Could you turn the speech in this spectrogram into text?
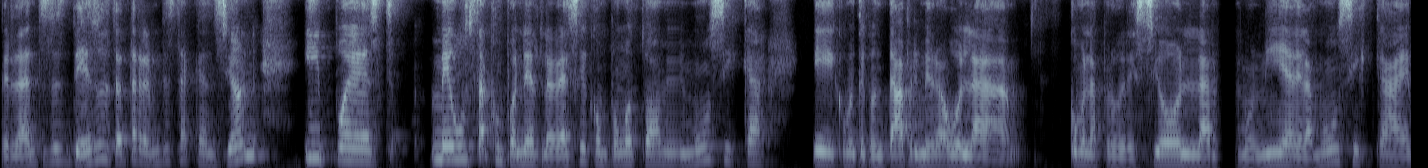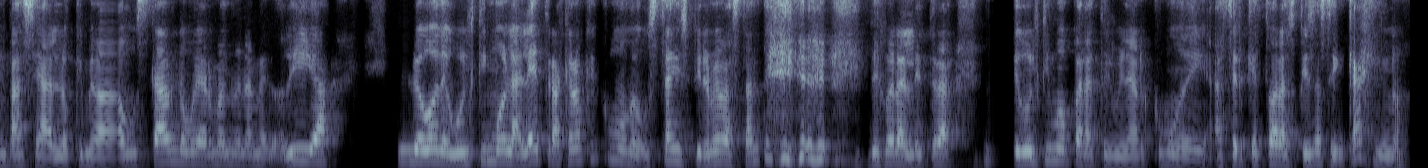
¿verdad? Entonces de eso se trata realmente esta canción y pues me gusta componer, la verdad es que compongo toda mi música, eh, como te contaba, primero hago la, como la progresión, la armonía de la música, en base a lo que me va gustando, voy armando una melodía. Luego de último la letra, creo que como me gusta inspirarme bastante, dejo la letra de último para terminar como de hacer que todas las piezas se encajen, ¿no?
